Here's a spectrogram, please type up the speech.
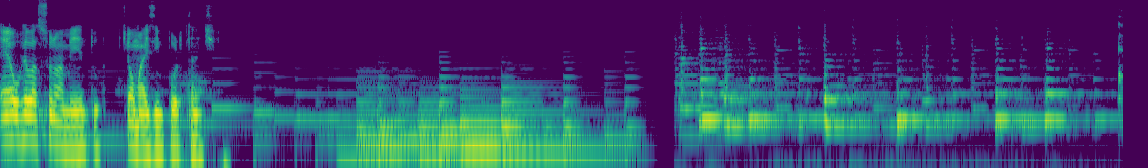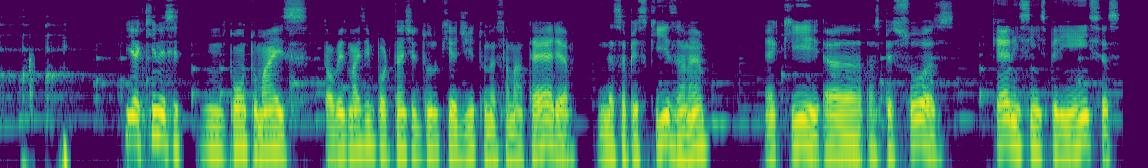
é o relacionamento que é o mais importante. E aqui nesse ponto mais, talvez mais importante de tudo que é dito nessa matéria, nessa pesquisa, né, é que uh, as pessoas querem sim experiências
